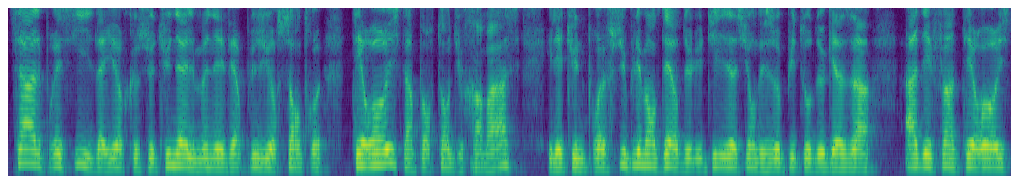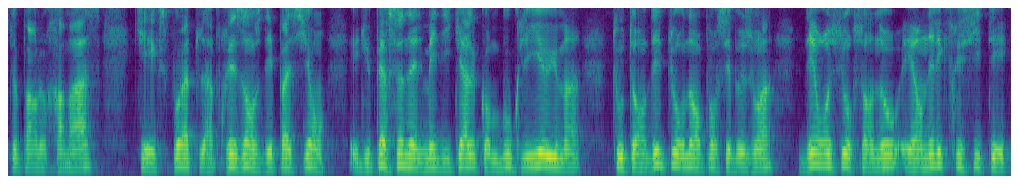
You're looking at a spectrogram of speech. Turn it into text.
Tsahal précise d'ailleurs que ce tunnel menait vers plusieurs centres terroristes importants du Hamas. Il est une preuve supplémentaire de l'utilisation des hôpitaux de Gaza à des fins terroristes par le Hamas, qui exploite la présence des patients et du personnel médical comme bouclier humain, tout en détournant pour ses besoins des ressources en eau et en électricité.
